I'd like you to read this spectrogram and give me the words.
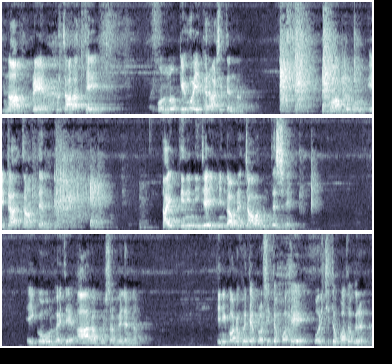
নাম, প্রেম, প্রচারার্থে অন্য কেহ এইখানে আসিতেন না। মহাপ্রভু এটা জানতেন। তাই তিনি নিজেই বৃন্দাবনে যাওয়ার উদ্দেশ্যে এই গৌর হইতে আর অগ্রসর হইলেন না। তিনি কটক হইতে প্রসিদ্ধ পথে, পরিচিত পথেও গেলেন না।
